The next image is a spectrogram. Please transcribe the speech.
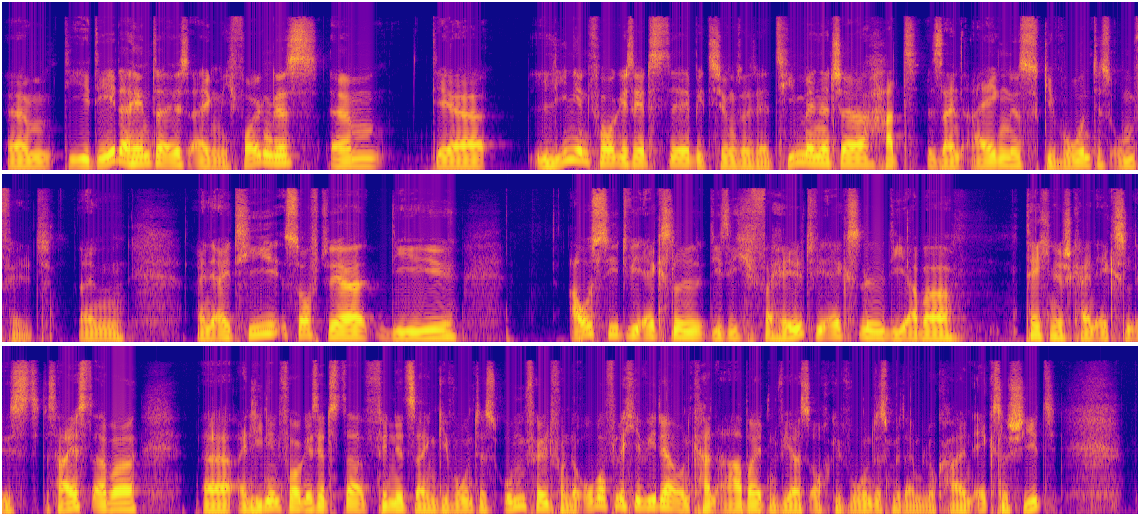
Ähm, die Idee dahinter ist eigentlich folgendes. Ähm, der Linienvorgesetzte bzw. der Teammanager hat sein eigenes gewohntes Umfeld. Ein, eine IT-Software, die aussieht wie Excel, die sich verhält wie Excel, die aber technisch kein Excel ist. Das heißt aber, äh, ein Linienvorgesetzter findet sein gewohntes Umfeld von der Oberfläche wieder und kann arbeiten, wie er es auch gewohnt ist mit einem lokalen Excel-Sheet,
